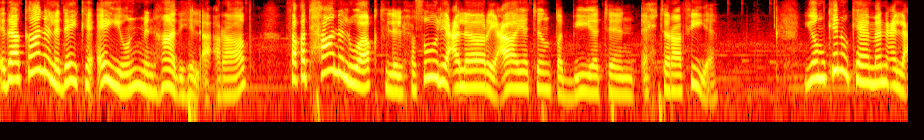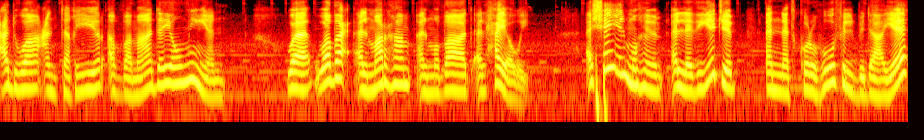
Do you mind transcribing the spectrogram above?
إذا كان لديك أي من هذه الأعراض فقد حان الوقت للحصول على رعاية طبية احترافية. يمكنك منع العدوى عن تغيير الضمادة يوميا. ووضع المرهم المضاد الحيوي. الشيء المهم الذي يجب أن نذكره في البداية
